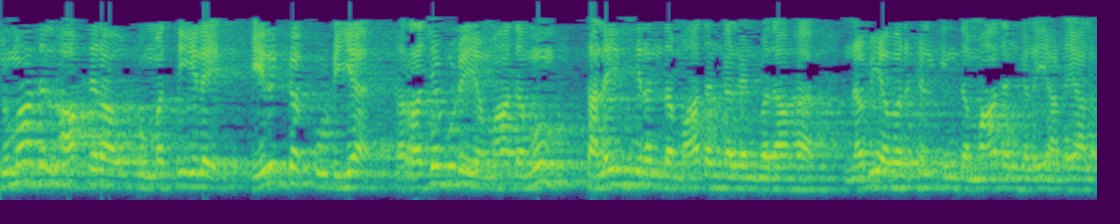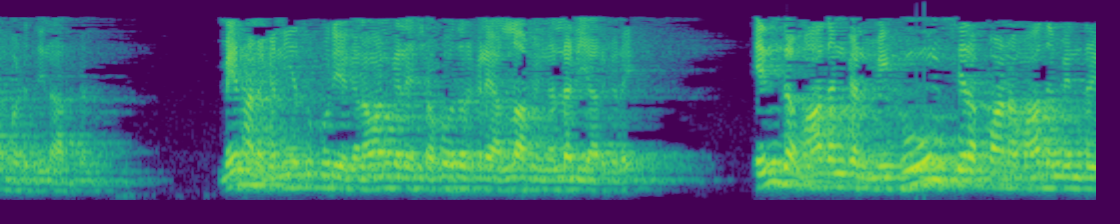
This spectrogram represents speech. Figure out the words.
ஜுமாதல் ஆசிராவுக்கும் மத்தியிலே இருக்கக்கூடிய ரஜபுடைய மாதமும் தலை சிறந்த மாதங்கள் என்பதாக நபி அவர்கள் இந்த மாதங்களை அடையாளப்படுத்தினார்கள் மேலான கண்ணியத்துக்குரிய கனவான்களே சகோதரர்களே அல்லாஹின் நல்லடியார்களே எந்த மாதங்கள் மிகவும் சிறப்பான மாதம் என்று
